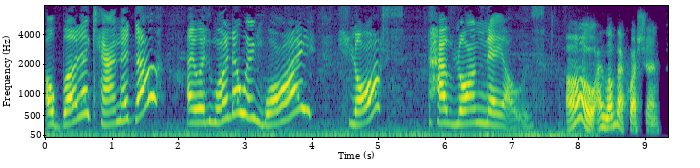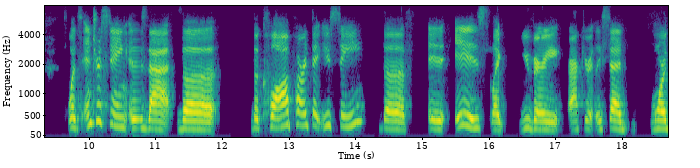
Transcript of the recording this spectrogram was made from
Alberta, Canada. I was wondering why sloths have long nails. Oh, I love that question what's interesting is that the the claw part that you see the it is like you very accurately said more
